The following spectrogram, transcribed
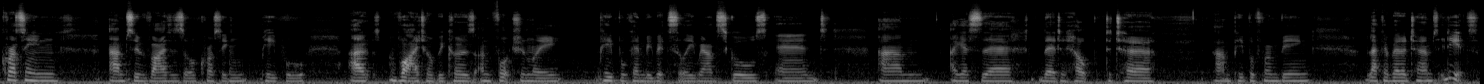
crossing um, supervisors or crossing people are vital because unfortunately people can be a bit silly around schools and um, I guess they're there to help deter um, people from being, lack of better terms, idiots.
